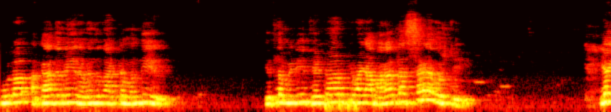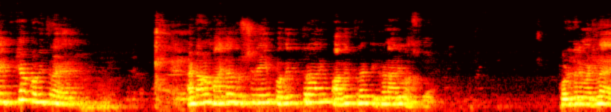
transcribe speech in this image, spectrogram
पुलं अकादमी रवींद्र नाट्य मंदिर इथलं मिनी थिएटर किंवा या भागातल्या सगळ्या गोष्टी या इतक्या पवित्र आहेत. आणि त्यामुळे माझ्या दृष्टीने ही पवित्र आणि पावित्र टिकणारी वास्तू आहे. कोणीतरी म्हटलंय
